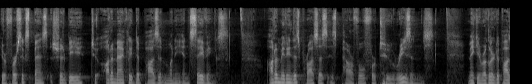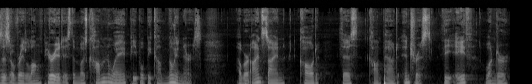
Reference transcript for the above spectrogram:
your first expense should be to automatically deposit money in savings. Automating this process is powerful for two reasons. Making regular deposits over a long period is the most common way people become millionaires. Albert Einstein called this compound interest, the eighth wonder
